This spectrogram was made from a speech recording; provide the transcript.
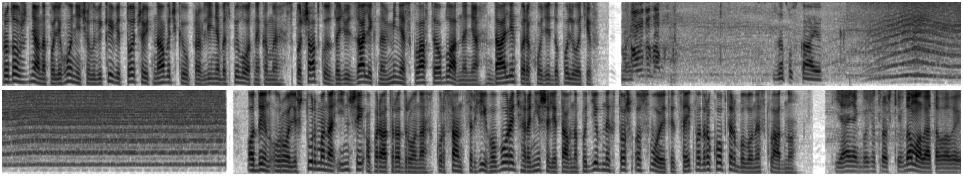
Впродовж дня на полігоні чоловіки відточують навички управління безпілотниками. Спочатку здають залік на вміння скласти обладнання, далі переходять до польотів. Запускаю. Один у ролі штурмана, інший оператора дрона. Курсант Сергій говорить, раніше літав на подібних, тож освоїти цей квадрокоптер було нескладно. Я якби вже трошки і вдома летав, але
